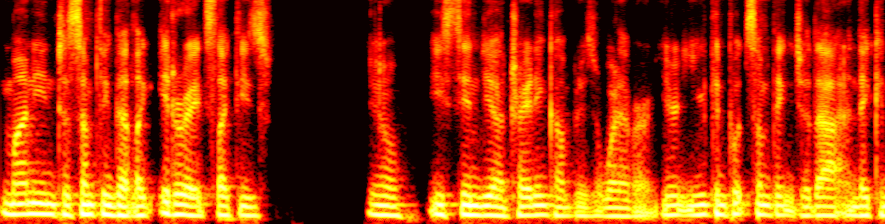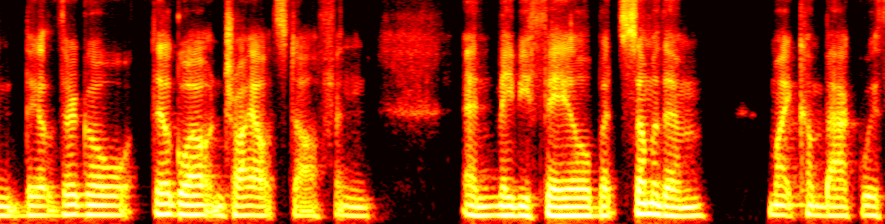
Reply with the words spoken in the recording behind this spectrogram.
money into something that like iterates like these, you know, East India trading companies or whatever. You you can put something to that and they can they'll they'll go they'll go out and try out stuff and and maybe fail, but some of them might come back with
